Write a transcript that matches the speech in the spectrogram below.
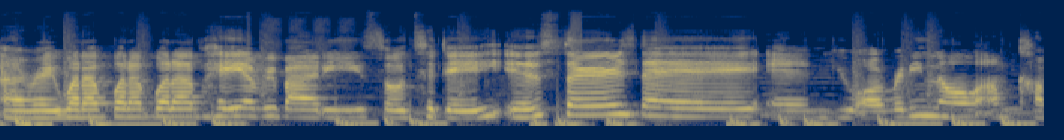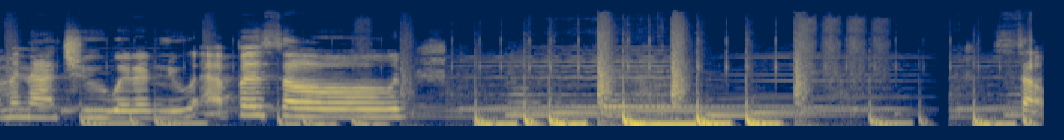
All right, what up, what up, what up? Hey, everybody. So, today is Thursday, and you already know I'm coming at you with a new episode. So,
